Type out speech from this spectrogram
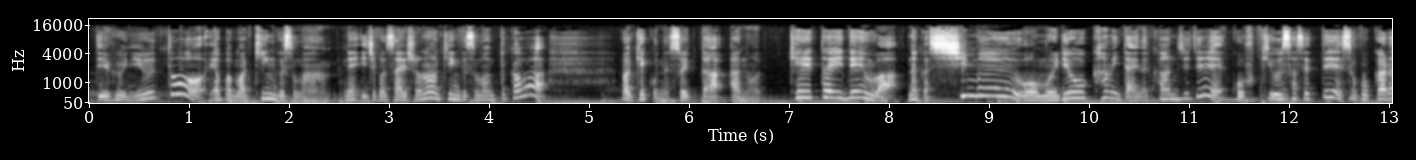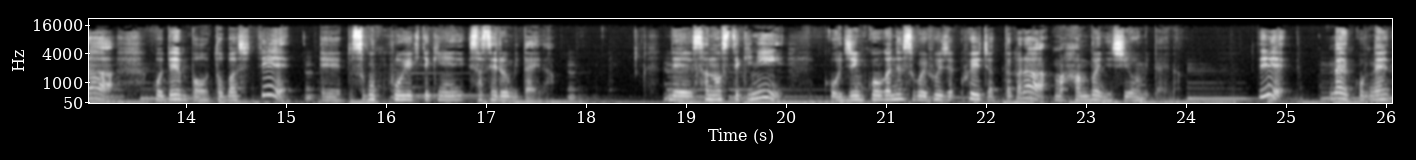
っていうふうに言うとやっぱまあキングスマンね一番最初のキングスマンとかは、まあ、結構ねそういったあの携帯電話なんか SIM を無料化みたいな感じでこう普及させてそこからこう電波を飛ばして、えー、とすごく攻撃的にさせるみたいな。でサノス的にこう人口がねすごい増えちゃったから、まあ、半分にしようみたいな。でなんかこうね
